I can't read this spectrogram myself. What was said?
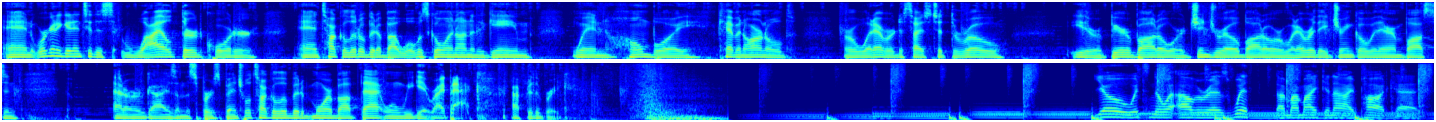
and we're gonna get into this wild third quarter and talk a little bit about what was going on in the game when homeboy Kevin Arnold or whatever decides to throw either a beer bottle or a ginger ale bottle or whatever they drink over there in Boston at our guys on the Spurs bench. We'll talk a little bit more about that when we get right back after the break. Yo, it's Noah Alvarez with the My Mic and I podcast.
